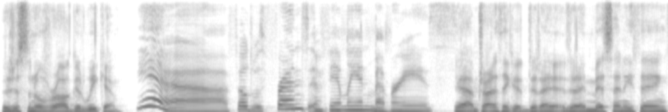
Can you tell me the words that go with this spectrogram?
it was just an overall good weekend. Yeah, filled with friends and family and memories. Yeah, I'm trying to think. Of, did I did I miss anything?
